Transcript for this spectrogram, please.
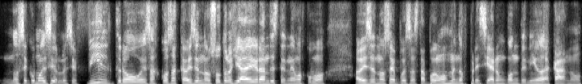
no sé cómo decirlo, ese filtro o esas cosas que a veces nosotros ya de grandes tenemos como, a veces no sé, pues hasta podemos menospreciar un contenido de acá, ¿no?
